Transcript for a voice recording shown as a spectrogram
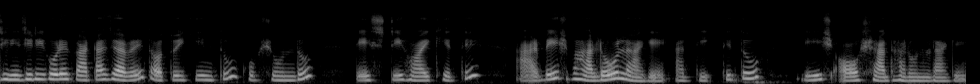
ঝিরিঝিরি করে কাটা যাবে, ততই কিন্তু খুব সুন্দর টেস্টি হয় খেতে আর বেশ ভালোও লাগে। আর দেখতে তো বেশ অসাধারণ লাগে।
